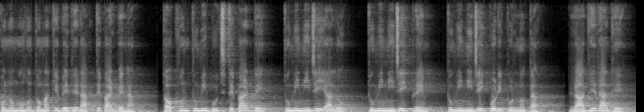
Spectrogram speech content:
কোনো মোহ তোমাকে বেঁধে রাখতে পারবে না। তখন তুমি বুঝতে পারবে, তুমি নিজেই আলো, তুমি নিজেই প্রেম। তুমি নিজেই পরিপূর্ণতা। রাধে রাধে।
